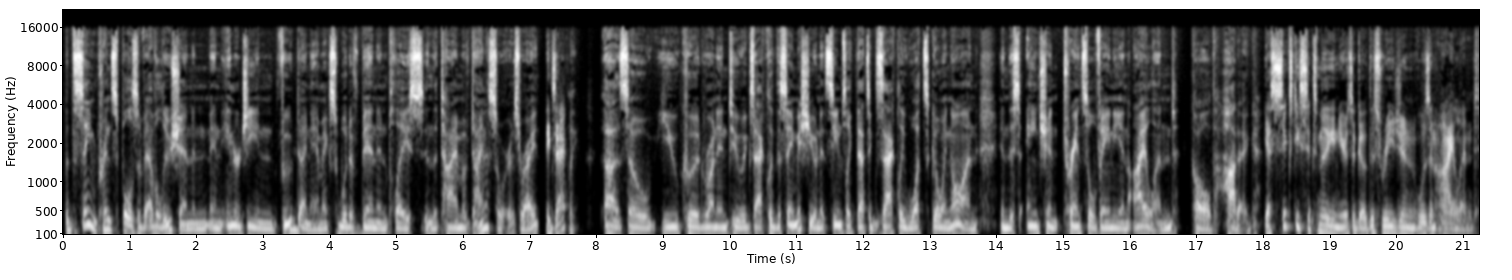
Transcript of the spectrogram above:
but the same principles of evolution and, and energy and food dynamics would have been in place in the time of dinosaurs, right? Exactly. Uh, so you could run into exactly the same issue. And it seems like that's exactly what's going on in this ancient Transylvanian island called Hateg. Yes, 66 million years ago, this region was an island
